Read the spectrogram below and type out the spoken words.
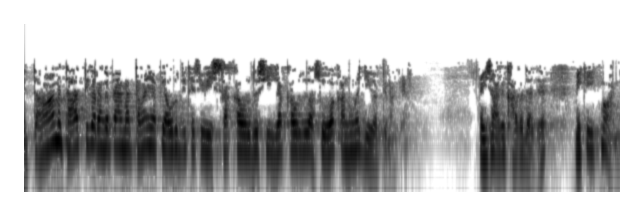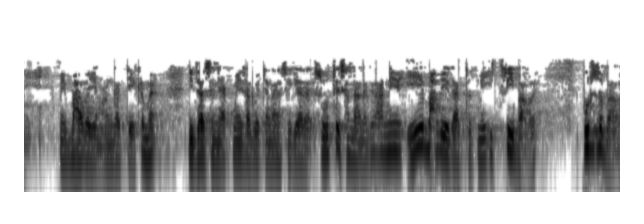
ඊටාම තාත්වික රංගපෑමක් තමයි අපි අවුරුදු 120ක් අවුරුදු 100ක් අවුරුදු 80ක් 90ක් ජීවත් වෙනවා කියන්නේ. ඒ නිසා අපි කවදද මේක ඉක්මවන්නේ? මේ භවය මං ගත්තේ එකම නිදර්ශනයක් මේ සර්වචනාංශිකේ අර සූත්‍රය සඳහන් කරනවා. අනේ ඒ භවය ගත්තොත් මේ ස්ත්‍රී භව, පුරුෂ භව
